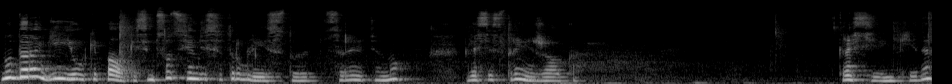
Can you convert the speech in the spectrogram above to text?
Ну, дорогие, елки-палки, 770 рублей стоят. Представляете, ну, для сестры не жалко. Красивенькие, да?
